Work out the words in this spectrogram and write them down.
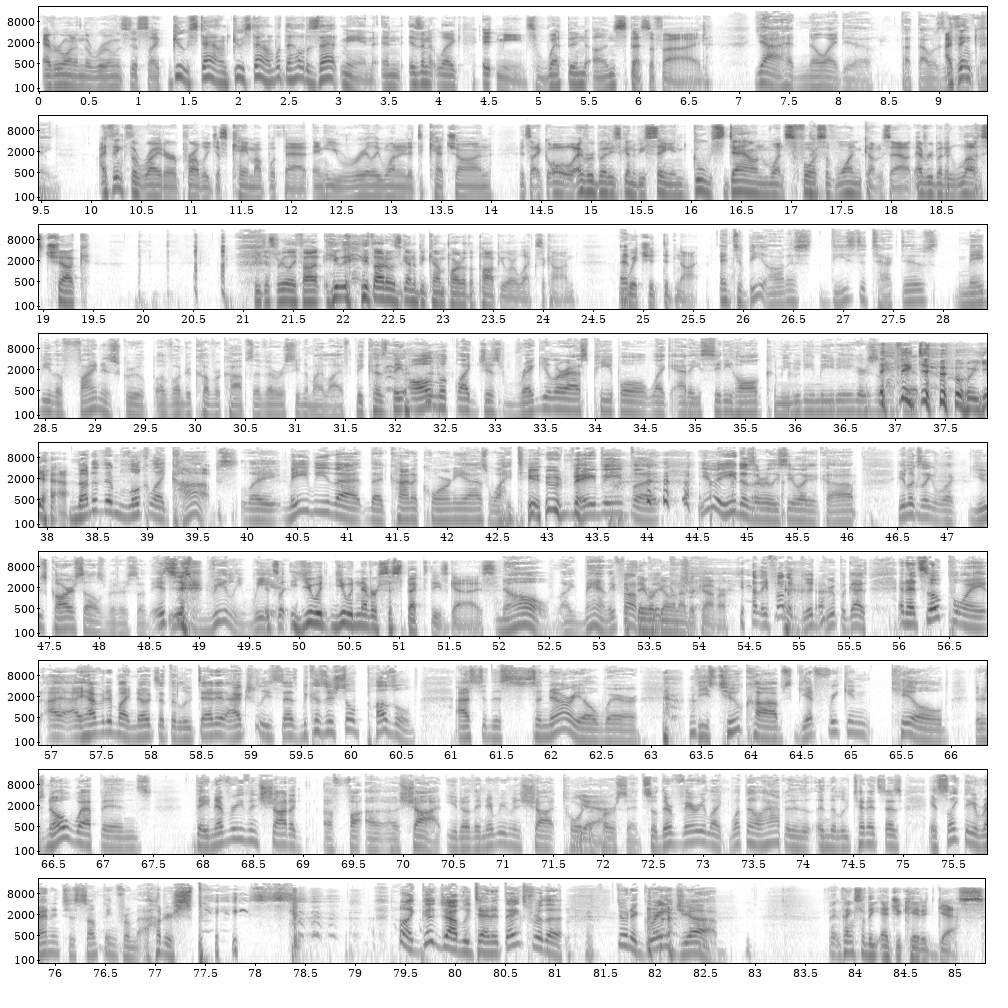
everyone in the room is just like goose down, goose down. What the hell does that mean? And isn't it like it means weapon unspecified? Yeah, I had no idea that that was. I think- thing. I think the writer probably just came up with that, and he really wanted it to catch on. It's like, oh, everybody's going to be saying "goose down" once Force of One comes out. Everybody loves Chuck. He just really thought he he thought it was going to become part of the popular lexicon, And- which it did not. And to be honest, these detectives may be the finest group of undercover cops I've ever seen in my life because they all look like just regular ass people, like at a city hall community meeting or something. they do, yeah. None of them look like cops. Like maybe that that kind of corny ass white dude, maybe, but even he doesn't really seem like a cop. He looks like like used car salesman or something. It's just really weird. It's like you would you would never suspect these guys no, like man, they found if they a were good going undercover. Yeah, they found a good group of guys. And at some point, I, I have it in my notes that the lieutenant actually says because they're so puzzled as to this scenario where these two cops get freaking killed. There's no weapons. They never even shot a, a, a, a shot. You know, they never even shot toward Yeah. the person. So they're very like, what the hell happened? And the, and the lieutenant says it's like they ran into something from outer space. I'm like, good job, lieutenant. Thanks for the doing a great job. Thanks for the educated guess.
